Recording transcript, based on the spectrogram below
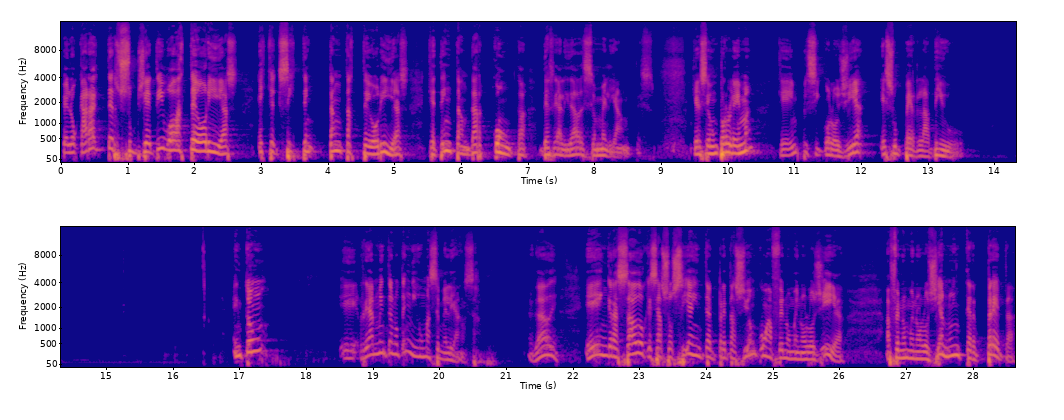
pelo carácter subjetivo das teorias é que existem tantas teorías que tentan dar conta de realidades semelhantes. Que esse é um problema que em psicologia é superlativo. Então, eh, realmente não tem nenhuma semelhança. Verdade? É engraçado que se associa a interpretação com a fenomenologia. A fenomenologia não interpreta,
